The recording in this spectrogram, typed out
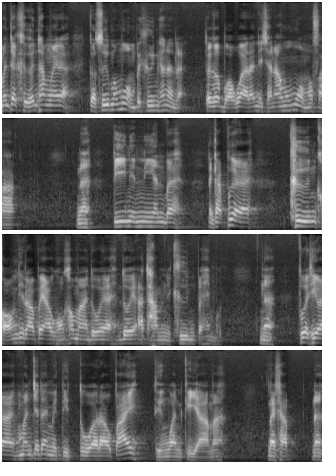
มันจะเขินทำไงล่ะ ก็ซื้อมะม่วงไปคืนเขานั่นแหละแต่ก็บอกว่าแล้วเนี่ยฉันเอามะม่วงมาฝากนะตีเนียนๆไปนะครับ เพื่ออะไรคืนของที่เราไปเอาของเข้ามาโดยโดยอาธรรมเนี่ยคืนไปให้หมดนะเพื่อที่ว่ามันจะได้ไม่ติดตัวเราไปถึงวันกิยามะนะครับ นะ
